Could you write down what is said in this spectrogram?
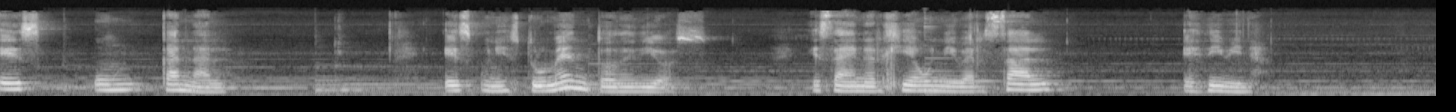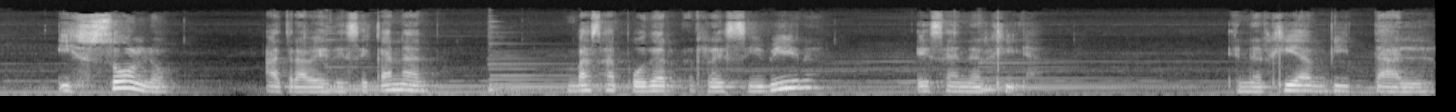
es un canal, es un instrumento de Dios. Esa energía universal es divina. Y solo a través de ese canal vas a poder recibir esa energía energía vital,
